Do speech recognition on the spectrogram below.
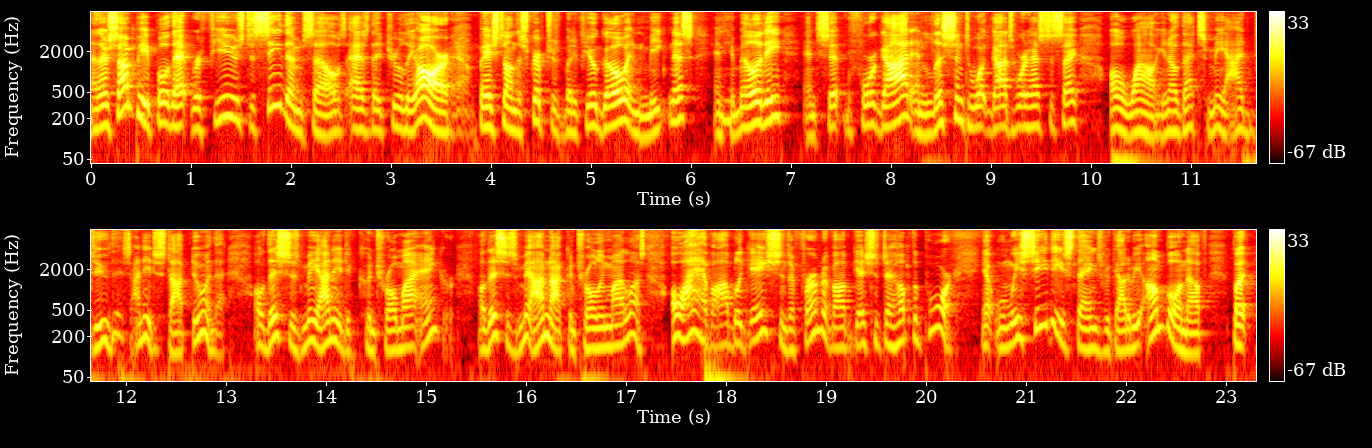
Now, there's some people that refuse to see themselves as they truly are yeah. based on the Scriptures, but if you'll go in meekness and humility and sit before God and listen to what God's Word has to say, oh, wow, you know, that's me. I do this. I need to stop doing that. Oh, this is me. I need to control my anger. Oh, this is me. I'm not controlling my lust. Oh, I have obligations, affirmative obligations to help the poor. Yet when we see these things, we've got to be humble enough. But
